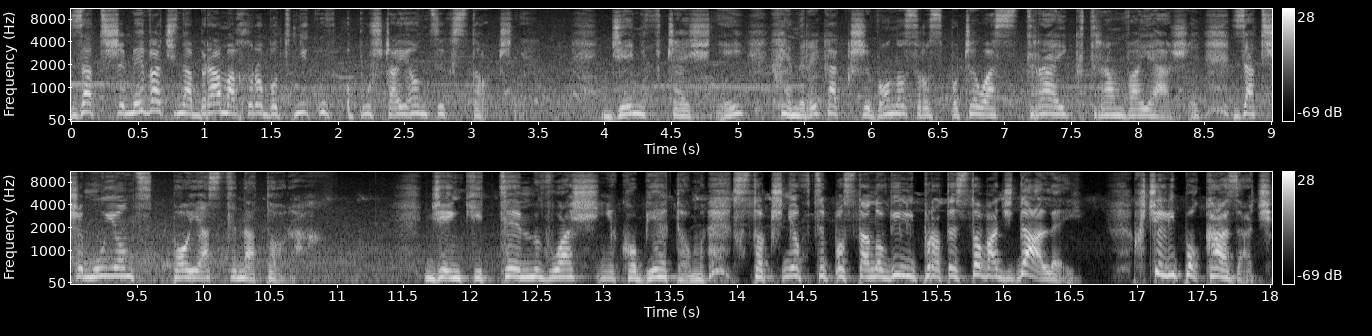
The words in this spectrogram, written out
zatrzymywać na bramach robotników opuszczających stocznię. Dzień wcześniej Henryka Krzywonos rozpoczęła strajk tramwajarzy, zatrzymując pojazd na torach. Dzięki tym właśnie kobietom stoczniowcy postanowili protestować dalej. Chcieli pokazać,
